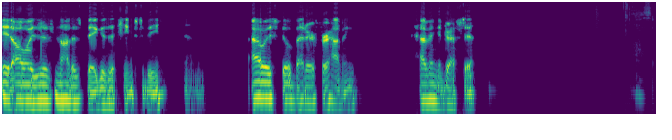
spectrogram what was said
it always is not as big as it seems to be. And I always feel better for having having addressed it. Awesome.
